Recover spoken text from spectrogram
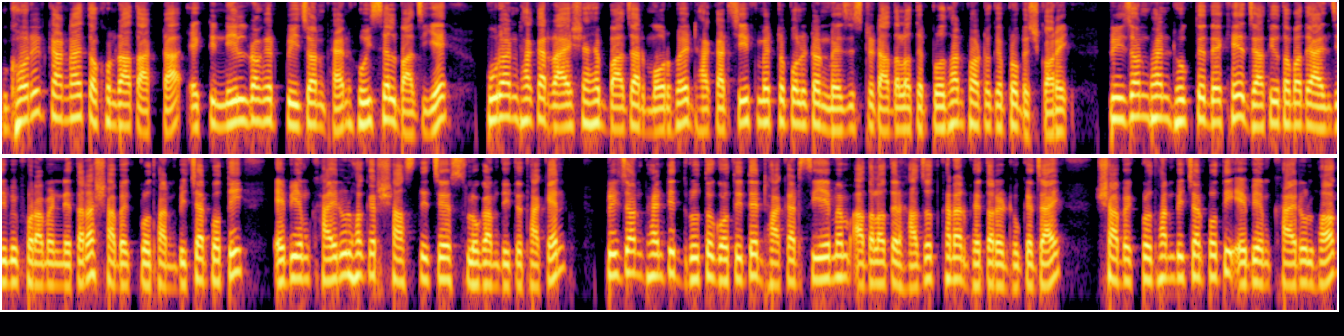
ঘড়ির কান্নায় তখন রাত আটটা, একটি নীল রঙের প্রিজন ভ্যান হুইসেল বাজিয়ে পুরান ঢাকার রায় সাহেব বাজার মোড় হয়ে ঢাকার চিফ মেট্রোপলিটন ম্যাজিস্ট্রেট আদালতের প্রধান ফটকে প্রবেশ করে। প্রিজন ভ্যান ঢুকতে দেখে জাতীয়তাবাদী আইনজীবী ফোরামের নেতারা সাবেক প্রধান বিচারপতি এ বি এম খায়রুল হকের শাস্তি চেয়ে স্লোগান দিতে থাকেন। প্রিজন ভ্যানটি দ্রুত গতিতে ঢাকার সিএমএম আদালতের হাজতখানার ভেতরে ঢুকে যায়। সাবেক প্রধান বিচারপতি A B M Khairul Haque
